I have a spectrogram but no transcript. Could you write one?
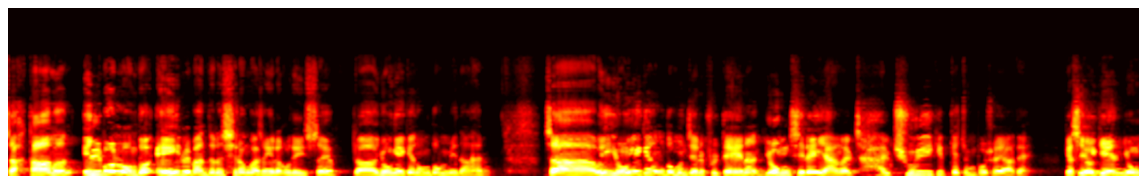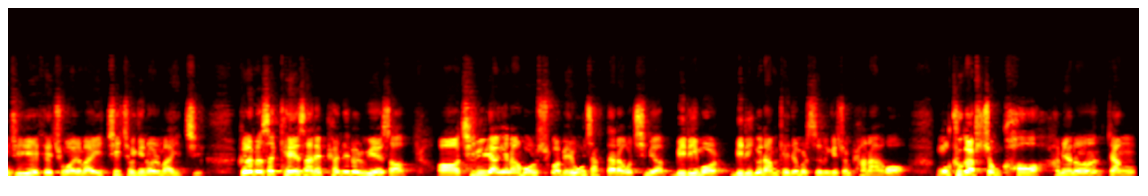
자, 다음은 1몰 농도 A를 만드는 실험 과정이라고 되어 있어요. 자, 용액의 농도입니다. 자, 우리 용액의 농도 문제를 풀 때에는 용질의 양을 잘 주의 깊게 좀 보셔야 돼. 그래서 여기엔 용질이 대충 얼마 있지, 저기는 얼마 있지. 그러면서 계산의 편의를 위해서 어, 질량이나 몰수가 매우 작다라고 치면 밀리몰, 밀리그램 개념을 쓰는 게 좀 편하고 뭐 그 값이 좀 커 하면은 그냥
